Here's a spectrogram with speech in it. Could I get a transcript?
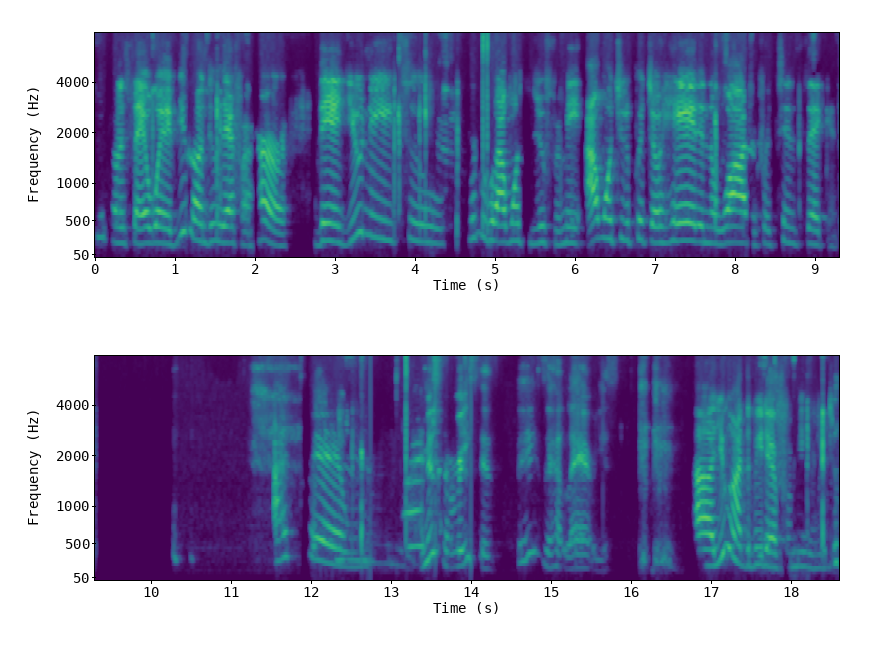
he's going to say, oh, well, if you're going to do that for her, then you need to. This is what I want you to do for me. I want you to put your head in the water for 10 seconds. I said, Mr. Reese is he's hilarious. uh, you're gonna have to be there for me to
